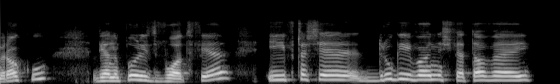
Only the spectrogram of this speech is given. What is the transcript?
roku w Janupulis w Łotwie i w czasie II wojny światowej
